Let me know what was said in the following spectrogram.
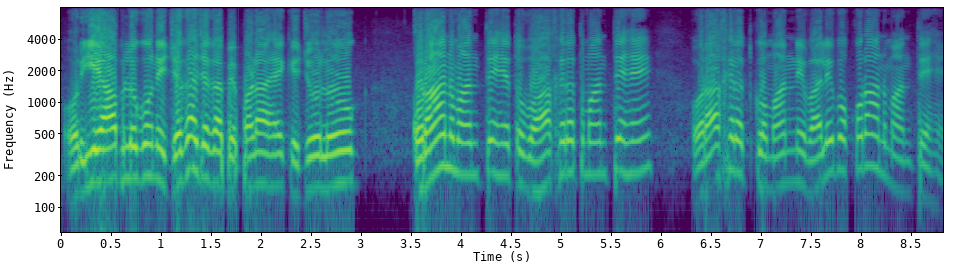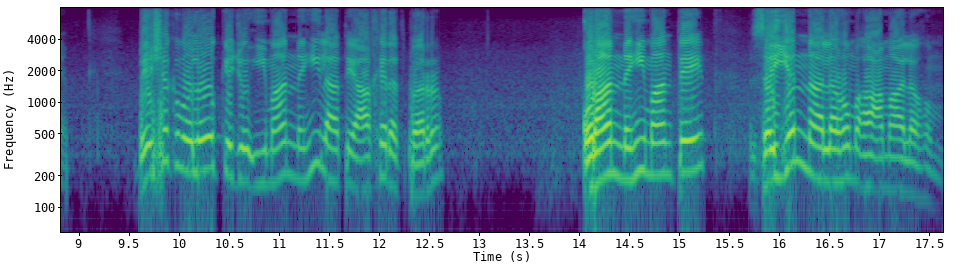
اور یہ آپ لوگوں نے جگہ جگہ پہ پڑھا ہے کہ جو لوگ قرآن مانتے ہیں تو وہ آخرت مانتے ہیں، اور آخرت کو ماننے والے وہ قرآن مانتے ہیں۔ بے شک وہ لوگ کہ جو ایمان نہیں لاتے آخرت پر، قرآن نہیں مانتے زین لہم اعمالہم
